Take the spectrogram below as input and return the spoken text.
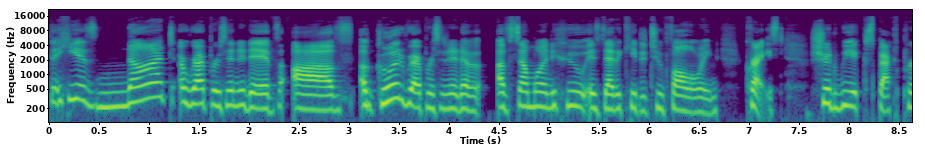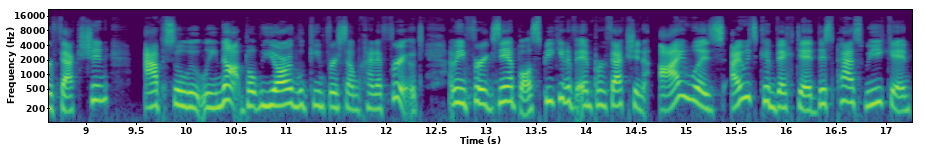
that he is not a representative of a good representative of someone who is dedicated to following Christ. Should we expect perfection? Absolutely not. But we are looking for some kind of fruit. I mean, for example, speaking of imperfection, I was I was convicted this past weekend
